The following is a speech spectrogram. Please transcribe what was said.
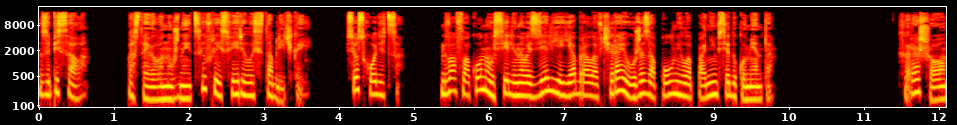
Записала. Поставила нужные цифры и сверилась с табличкой. Все сходится. Два флакона усиленного зелья я брала вчера и уже заполнила по ним все документы. «Хорошо».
